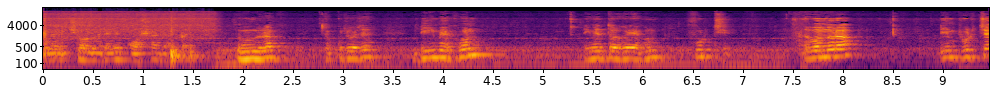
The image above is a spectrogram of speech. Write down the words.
এবার চলো এটাকে কষা যাক। তো বন্ধুরা সব কিছু আছে। ডিম এখন ডিমের তরকারি এখন ফুটছে। তো বন্ধুরা ডিম ফুটছে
